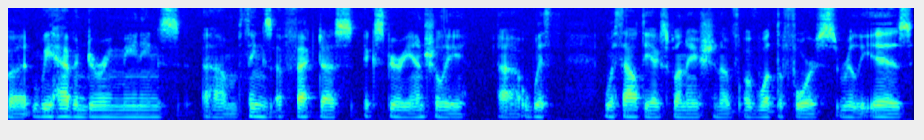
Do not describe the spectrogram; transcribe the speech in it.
but we have enduring meanings. Um, things affect us experientially uh, with without the explanation of, of what the force really is,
